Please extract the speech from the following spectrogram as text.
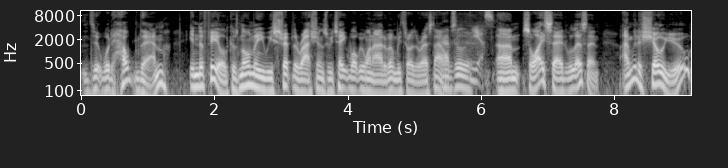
that would help them in the field because normally we strip the rations, we take what we want out of them, we throw the rest out. Absolutely. Yes. Um, so I said, well, listen, I'm going to show you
